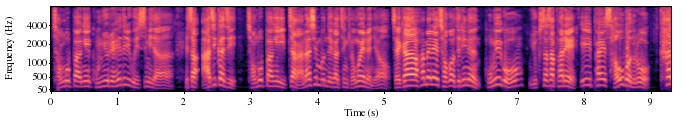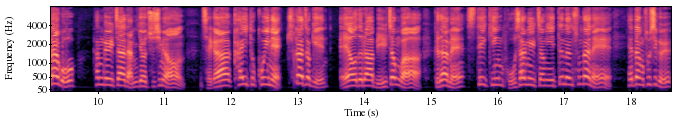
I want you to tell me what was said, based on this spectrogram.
정보방에 공유를 해드리고 있습니다. 그래서 아직까지 정보방에 입장 안 하신 분들 같은 경우에는요. 제가 화면에 적어드리는 010-6448-1845번으로 카라고 한 글자 남겨주시면 제가 카이토 코인의 추가적인 에어드랍 일정과 그 다음에 스테이킹 보상 일정이 뜨는 순간에 해당 소식을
